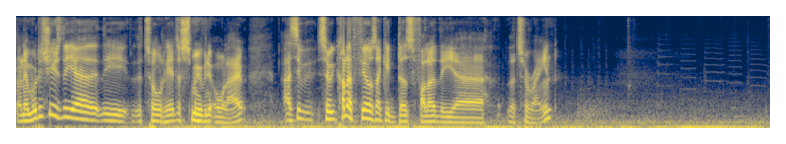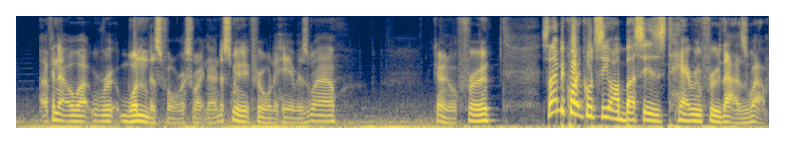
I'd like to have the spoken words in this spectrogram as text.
And then we'll just use the uh, the, the tool here, just smoothing it all out. As if So it kind of feels like it does follow the, uh, the terrain. I think that will work wonders for us right now. Just move it through all of here as well. Going all through. So that'd be quite cool to see our buses tearing through that as well.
